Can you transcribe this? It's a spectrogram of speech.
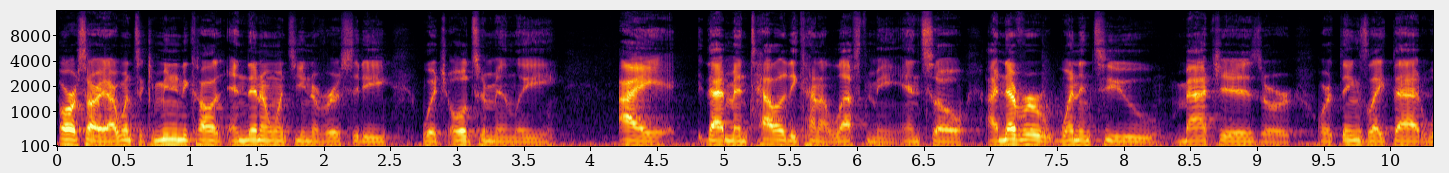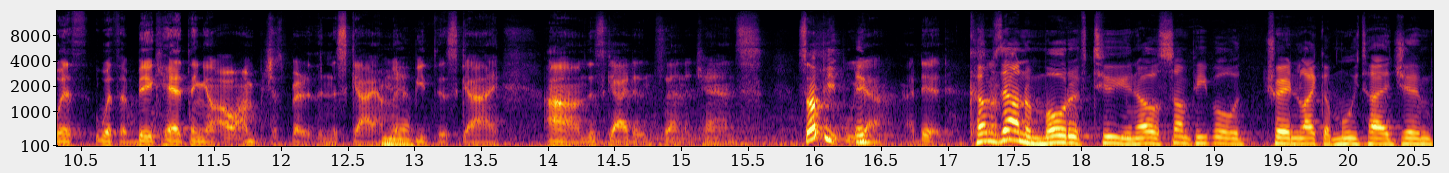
or sorry I went to community college and then I went to university which ultimately I that mentality kind of left me and so I never went into matches or or things like that with with a big head thinking oh I'm just better than this guy I'm Yeah. gonna beat this guy um, this guy didn't stand a chance some people It yeah I did Comes Some down to motive too, you know. Some people would train like a Muay Thai gym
